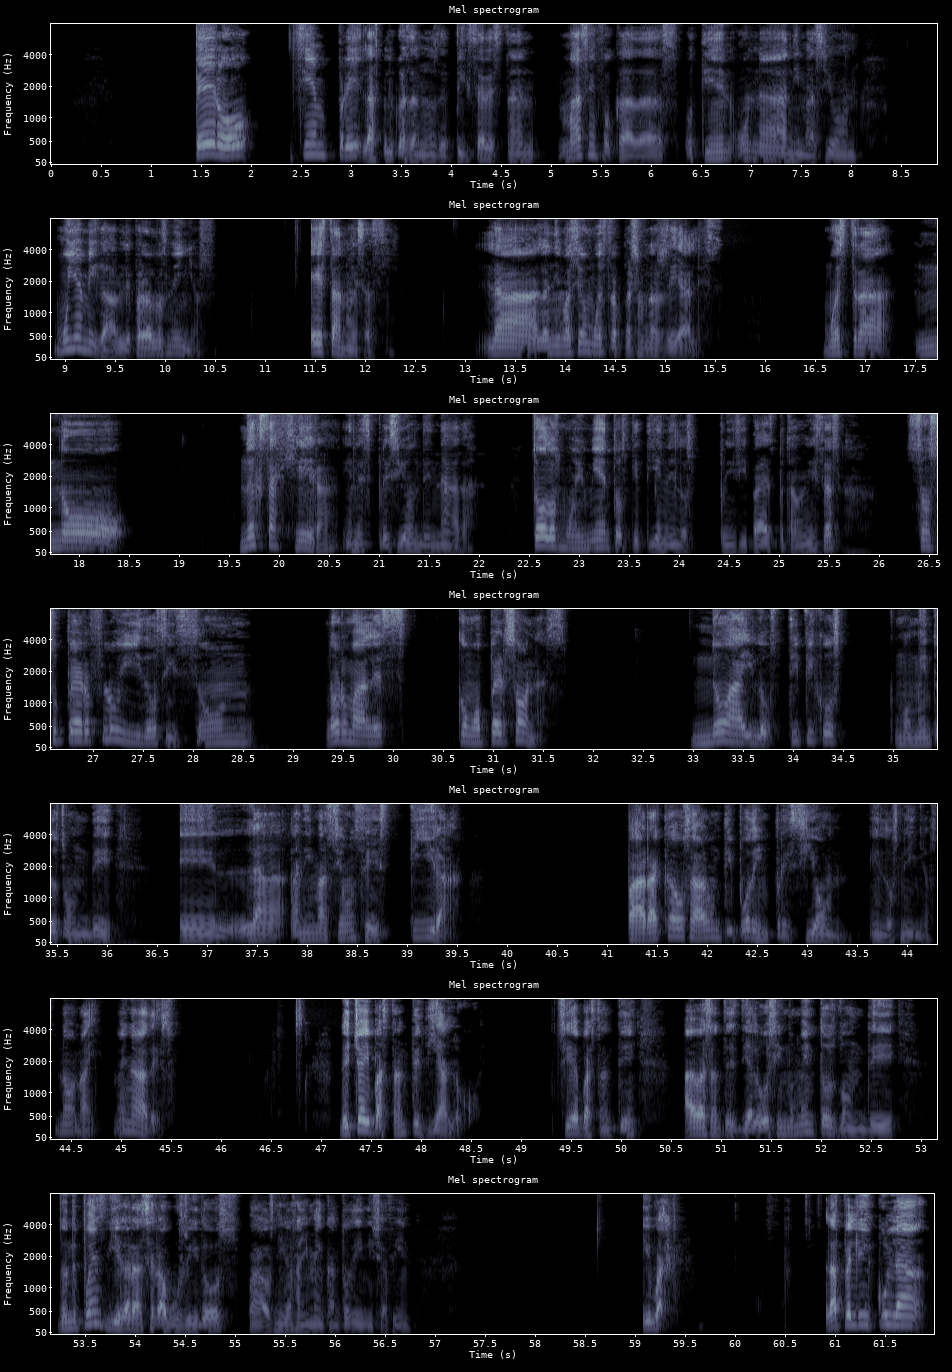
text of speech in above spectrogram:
Pero siempre las películas al menos de Pixar están más enfocadas o tienen una animación muy amigable para los niños. Esta no es así. La, la animación muestra personas reales. Muestra no no exagera en la expresión de nada. Todos los movimientos que tienen los principales protagonistas son super fluidos y son normales como personas. No hay los típicos momentos donde eh, la animación se estira para causar un tipo de impresión en los niños. No, no hay, no hay nada de eso. De hecho, hay bastante diálogo sí hay bastante, hay bastantes diálogos y momentos donde, donde pueden llegar a ser aburridos para los niños. A mí me encantó de inicio a fin. Y bueno, la película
